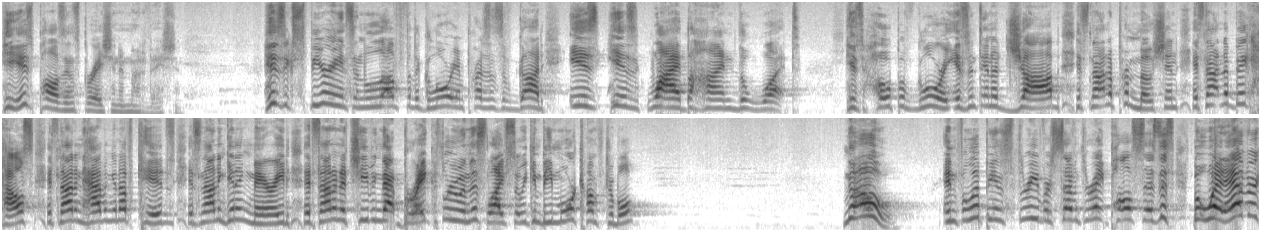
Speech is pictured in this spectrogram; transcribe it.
He is Paul's inspiration and motivation. His experience and love for the glory and presence of God is his why behind the what. His hope of glory isn't in a job. It's not in a promotion. It's not in a big house. It's not in having enough kids. It's not in getting married. It's not in achieving that breakthrough in this life so he can be more comfortable. No. In Philippians 3, verse 7 through 8, Paul says this But whatever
